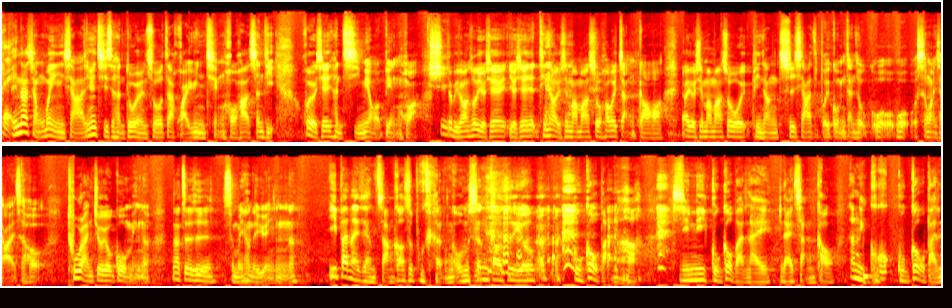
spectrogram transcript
哎、欸，那想问一下，因为其实很多人说，在怀孕前后，她的身体会有一些很奇妙的变化。是，就比方说，有些有些听到有些妈妈说她会长高啊，然后有些妈妈说我平常吃虾子不会过敏，但是我我我我生完小孩之后，突然就又过敏了。那这是什么样的原因呢？一般来讲，长高是不可能的。我们身高是由 骨构板嘛，哈，你你骨构板来来长高，那你骨骨构板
